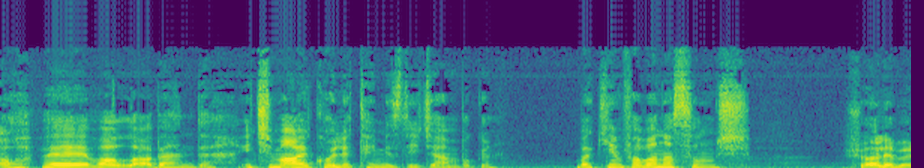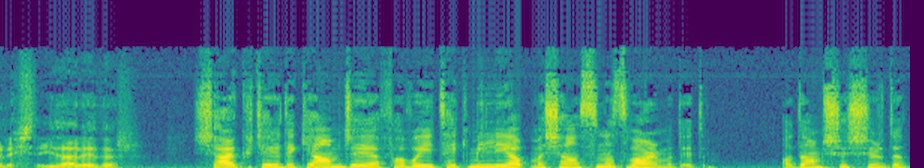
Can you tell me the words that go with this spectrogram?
Oh be vallahi ben de. İçimi alkolle temizleyeceğim bugün. Bakayım fava nasılmış. Şöyle böyle işte idare eder. Şarküterideki amcaya favayı tekmilli yapma şansınız var mı dedim. Adam şaşırdı.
